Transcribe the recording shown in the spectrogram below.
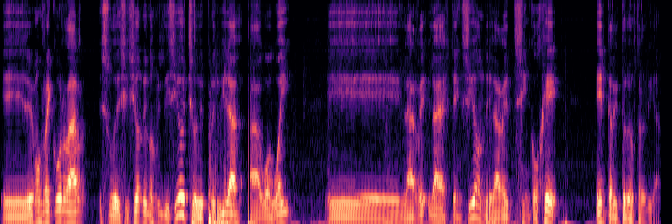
debemos recordar su decisión de 2018 de prohibir a Huawei eh, la, extensión de la red 5G en territorio australiano.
